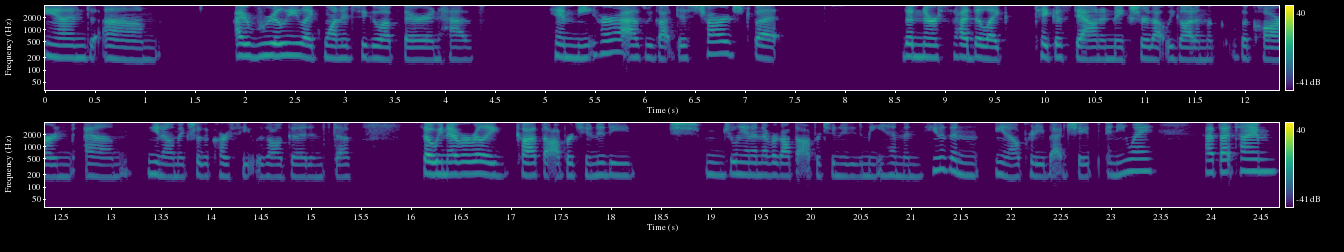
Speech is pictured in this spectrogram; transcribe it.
And um, I really like wanted to go up there and have him meet her as we got discharged, but the nurse had to like take us down and make sure that we got in the the car and um you know make sure the car seat was all good and stuff. So we never really got the opportunity. Juliana never got the opportunity to meet him, and he was in you know pretty bad shape anyway at that time.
